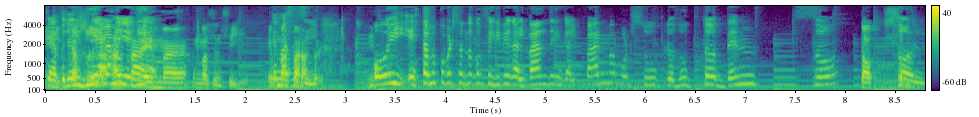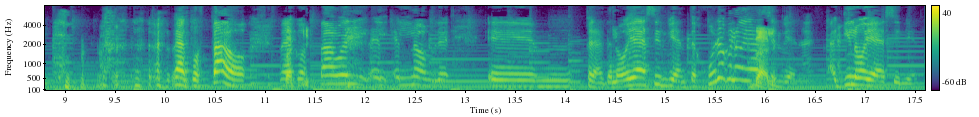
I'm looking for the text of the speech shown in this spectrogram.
pero hoy día la, mayoría es más, sencillo. Es, más, sencillo. Hoy estamos conversando con Felipe Galván de Ingalfarma por su producto Denso Sol. me ha costado, me ha costado el, nombre. Eh, espera, te lo voy a decir bien, te juro que lo voy a decir bien. ¿eh? Aquí lo voy a decir bien.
